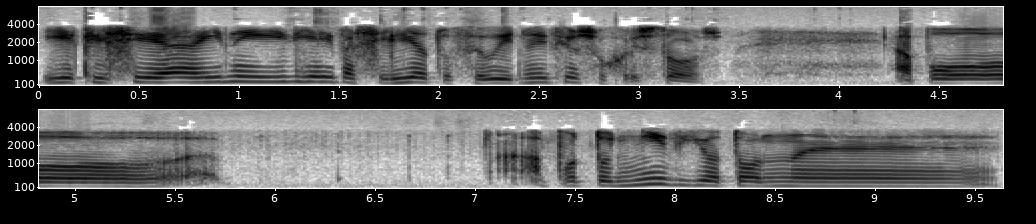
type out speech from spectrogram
Η Εκκλησία είναι η ίδια η Βασιλεία του Θεού, είναι ο ίδιος ο Χριστός. Από, από τον ίδιο τον, ε,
